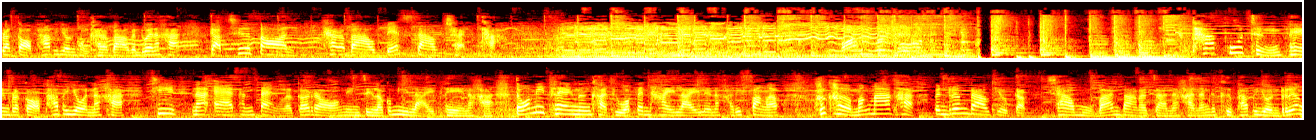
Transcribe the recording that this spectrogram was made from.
ประกอบภาพยนตร์ของคาราบาวกันด้วยนะคะ กับชื่อตอนคาราบาว Best Soundtrack ค่ะ พูดถึงเพลงประกอบภาพยนตร์นะคะ ที่น้าแอดทั้งแต่งแล้วก็ร้องจริงๆแล้วก็มีหลายเพลงนะคะ แต่ว่ามีเพลงหนึ่งค่ะถือว่าเป็นไฮไลท์เลยนะคะ ที่ฟังแล้วฮึกเหิมมากๆค่ะ เป็นเรื่องราวเกี่ยวกับชาวหมู่บ้านบางระจันนะคะ นั่นก็คือภาพยนตร์เรื่อง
